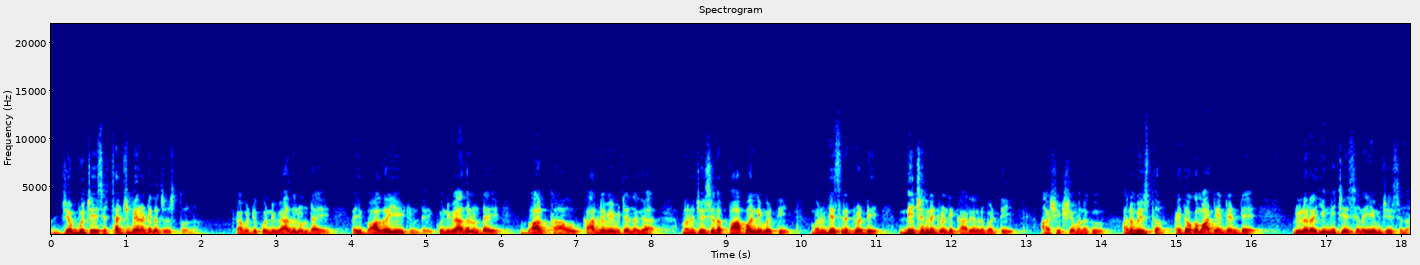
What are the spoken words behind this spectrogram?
జబ్బు చేసి చచ్చిపోయినట్టుగా చూస్తున్నాం. కాబట్టి కొన్ని వ్యాధులు ఉంటాయి అవి బాగా అయ్యేటుంటాయి కొన్ని వ్యాధులు ఉంటాయి బాగా కావు. కారణం ఏమిటనగా మనం చేసిన పాపాన్ని బట్టి మనం చేసినటువంటి నీచమైనటువంటి కార్యాలను బట్టి ఆ శిక్ష మనకు అనుభవిస్తాం. అయితే ఒక మాట ఏంటంటే ప్రియులరా ఎన్ని చేసినా ఏమి చేసినా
